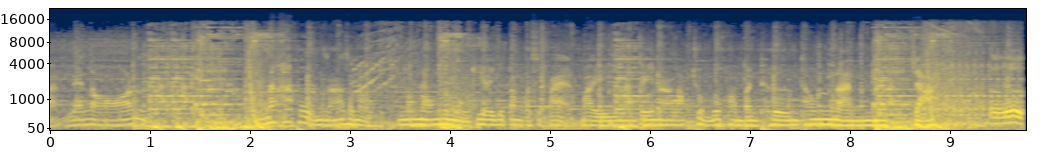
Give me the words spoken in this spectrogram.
าดแน่นอนนะครับผมนะสำหรับน้องๆหนูๆที่อายุต่ำกว่า18ไปนะไปนะรับชมเพื่อความบันเทิงเท่านั้นนะจ๊ะเออ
